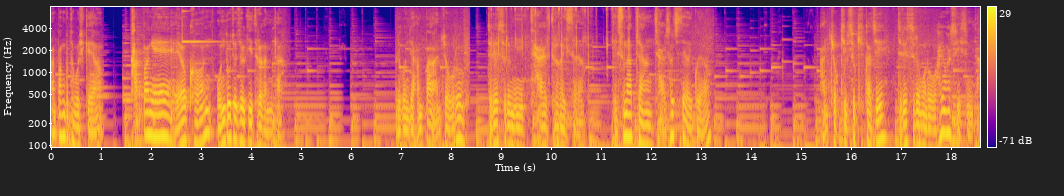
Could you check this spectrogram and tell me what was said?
안방부터 보실게요. 각 방에 에어컨 온도 조절기 들어갑니다. 그리고 이제 안방 안쪽으로 드레스룸이 잘 들어가 있어요. 수납장 잘 설치되어 있고요. 안쪽 깊숙이까지 드레스룸으로 활용할 수 있습니다.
